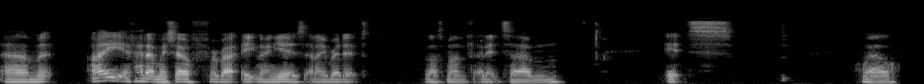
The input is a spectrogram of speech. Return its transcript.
Um, I have had it myself for about eight nine years, and I read it last month, and it's um, it's well,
